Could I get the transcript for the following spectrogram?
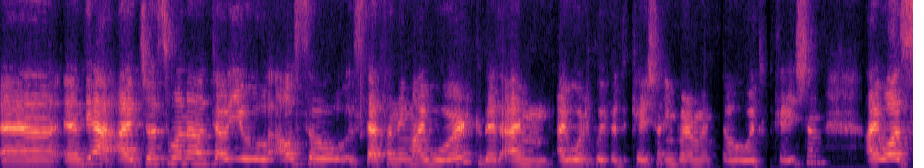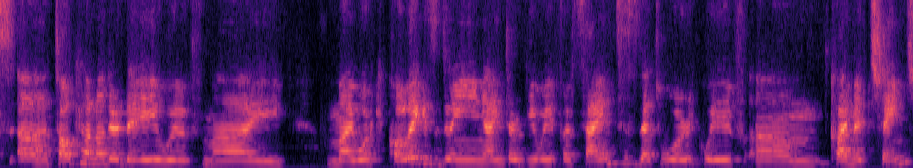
Uh, and yeah, I just want to tell you also, Stephanie, my work that I'm, I work with education, environmental education. I was uh, talking another day with my my work colleague is doing an interview with a scientist that work with um, climate change.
